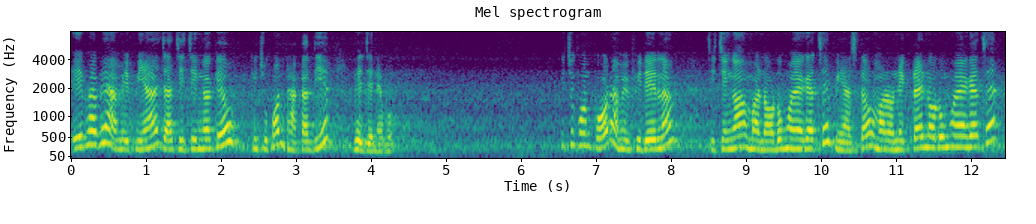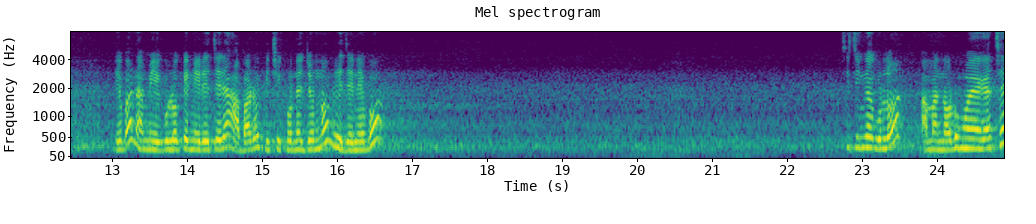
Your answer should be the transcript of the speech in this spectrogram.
এইভাবে আমি পেঁয়াজ আর চিচিঙ্গাকেও কিছুক্ষণ ঢাকা দিয়ে ভেজে নেব। কিছুক্ষণ পর আমি ফিরে এলাম। চিচিঙ্গা আমার নরম হয়ে গেছে, পেঁয়াজটাও আমার অনেকটাই নরম হয়ে গেছে। এবার আমি এগুলোকে নেড়ে চেড়ে আবারও কিছুক্ষণের জন্য ভেজে নেব। চিচিঙ্গাগুলো আমার নরম হয়ে গেছে।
